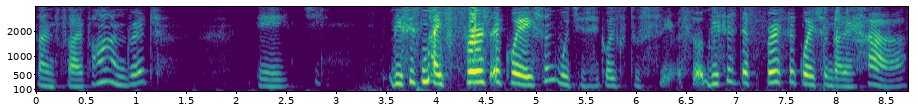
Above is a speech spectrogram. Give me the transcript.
times 500 Ag. This is my first equation, which is equal to 0. So this is the first equation that I have.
